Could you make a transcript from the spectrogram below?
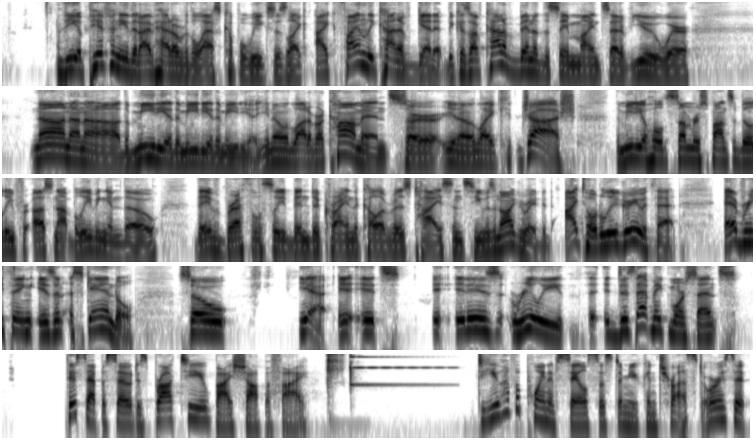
the epiphany that I've had over the last couple weeks is like I finally kind of get it because I've kind of been of the same mindset of you where no no no. The media the media the media. You know a lot of our comments are you know like Josh the media holds some responsibility for us not believing him though. They've breathlessly been decrying the color of his tie since he was inaugurated. I totally agree with that. Everything isn't a scandal. So yeah it, it's it, it is really it, does that make more sense? This episode is brought to you by Shopify. Do you have a point of sale system you can trust, or is it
